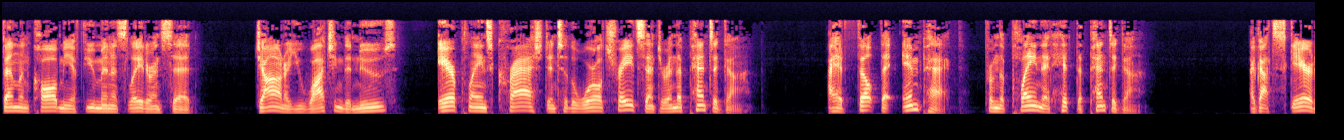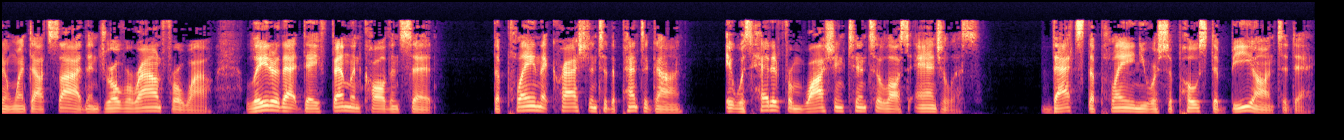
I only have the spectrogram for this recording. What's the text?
Fenlon called me a few minutes later and said, John, are you watching the news? Airplanes crashed into the World Trade Center and the Pentagon. I had felt the impact from the plane that hit the Pentagon. I got scared and went outside, then drove around for a while. Later that day, Fenlon called and said, The plane that crashed into the Pentagon, it was headed from Washington to Los Angeles. That's the plane you were supposed to be on today.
